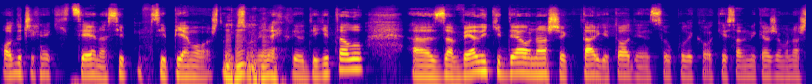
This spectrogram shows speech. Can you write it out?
odličnih nekih cena CPM-ova, što smo mi mhm, mhm. rekli u digitalu, a, za veliki deo našeg target audience, ukoliko, ok, sad mi kažemo naš,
